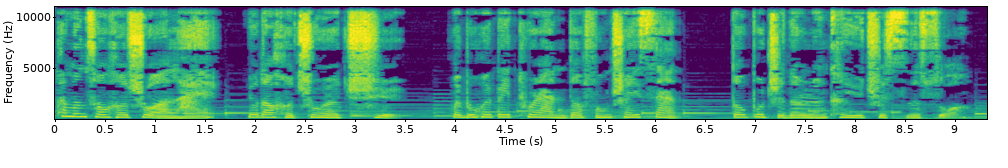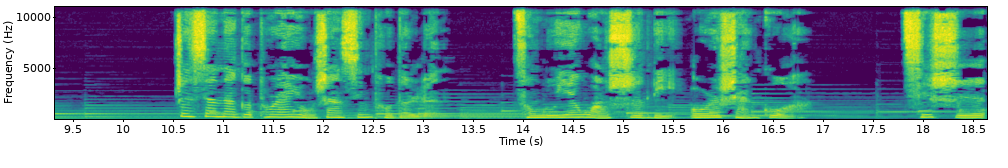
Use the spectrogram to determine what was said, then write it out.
它们从何处而来，又到何处而去？会不会被突然的风吹散，都不值得人刻意去思索。正像那个突然涌上心头的人，从如烟往事里偶尔闪过，其实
